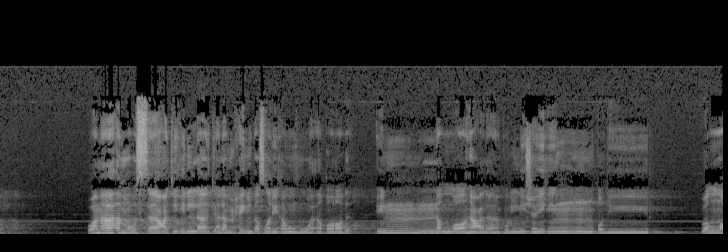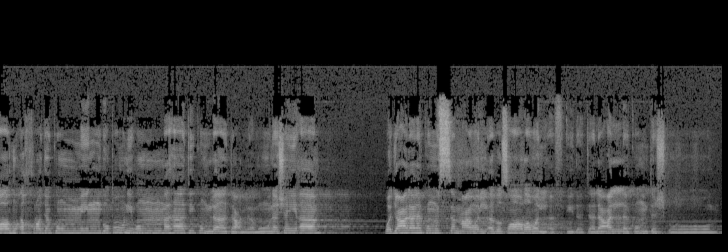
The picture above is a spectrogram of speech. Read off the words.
وما أمر الساعة الا كلمح البصر أو هو اقرب ان الله على كل شيء قدير. والله اخرجكم من بطون امهاتكم لا تعلمون شيئا وجعل لكم السمع والابصار والافئده لعلكم تشكرون.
